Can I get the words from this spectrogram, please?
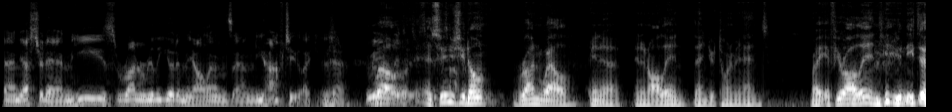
and yesterday, and he's run really good in the all ins, and you have to like. is it- I mean, well, it's- it's- as soon as you don't run well in a in an all in, then your tournament ends. Right? If you're all in, you need to.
